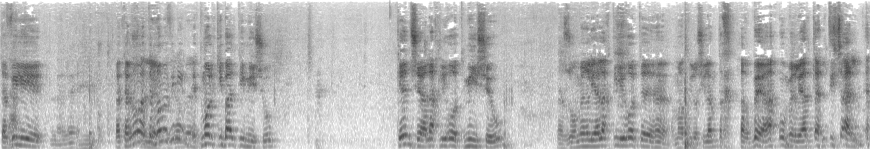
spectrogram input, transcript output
תביא לי... אתם לא, אתם לא מבינים. אתמול קיבלתי מישהו, כן, שהלך לראות מישהו, אז הוא אומר לי, הלכתי לראות, אה, אמרתי לו, שילמת הרבה, אה? הוא אומר לי, אל תשאל.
